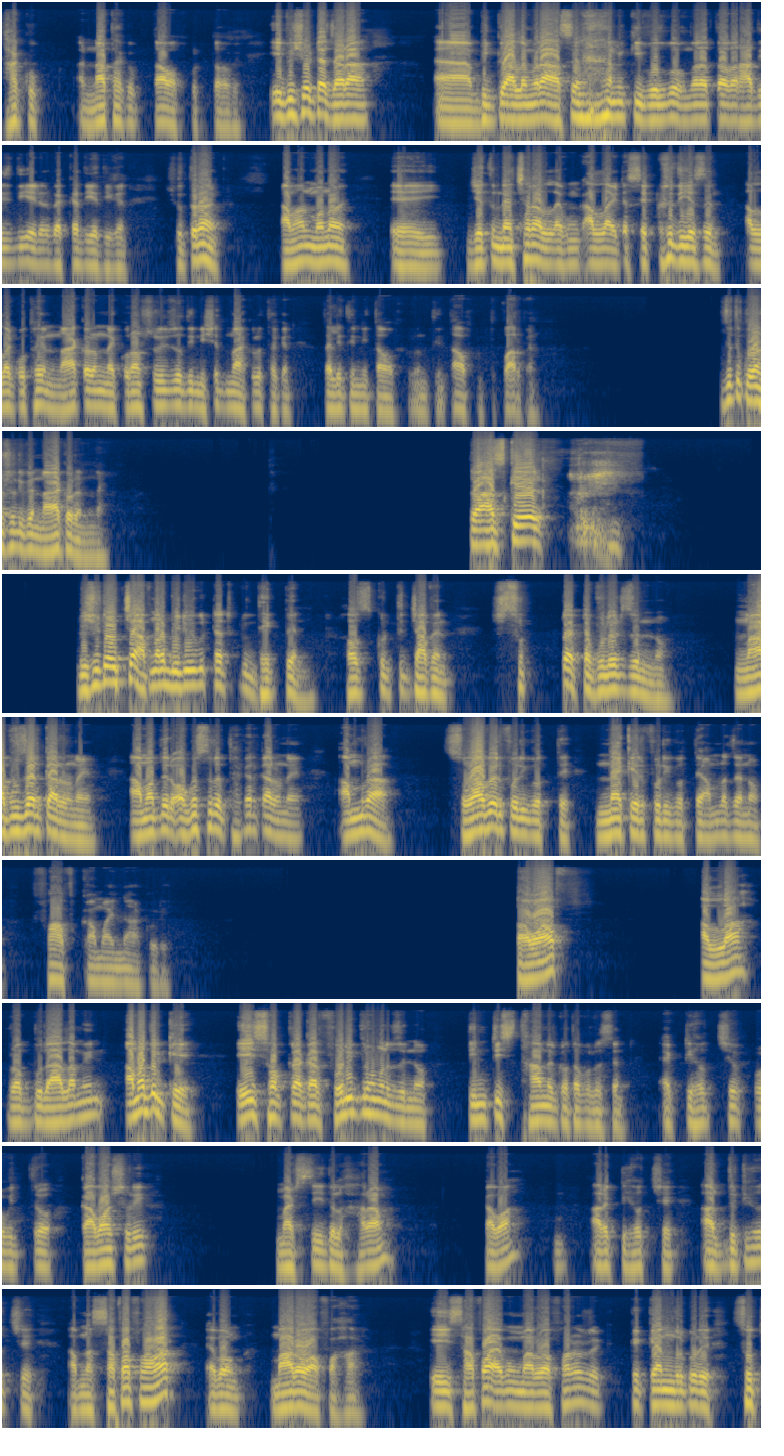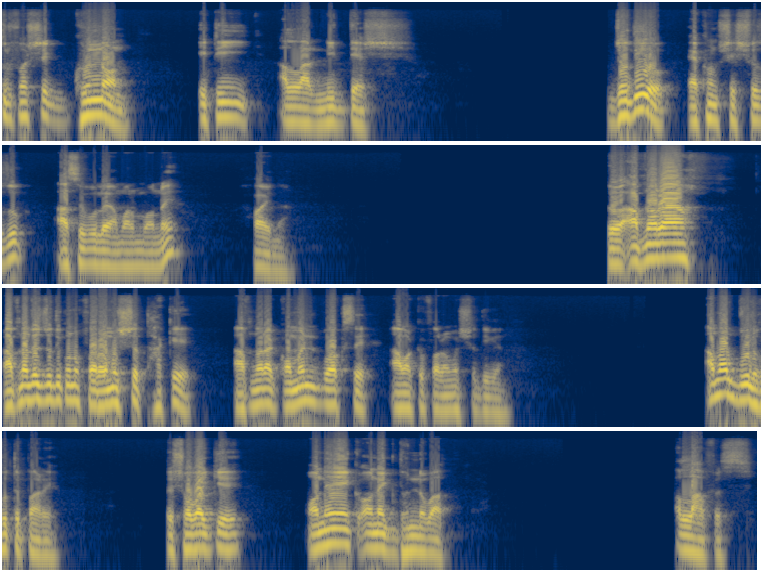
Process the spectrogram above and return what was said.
থাকুক আর না থাকুক, তাও অফ করতে হবে। এই বিষয়টা যারা বিজ্ঞ আলমরা আছেন আমি কি বলব? ওনারা তো আবার হাদিস দিয়ে এটার ব্যাখ্যা দিয়ে দিবেন। সুতরাং আমার মনে হয় এই যেহেতু ন্যাচারাল এবং আল্লাহ এটা সেট করে দিয়েছেন, আল্লাহ কোথায় না করেন না, কোরআন শরীফ যদি নিষেধ না করে থাকেন, তাহলে তিনি তাও করেন, তিনি তাও করতে পারবেন। যেহেতু কোরআন শরীফে না করেন নাই। তো আজকের বিষয়টা হচ্ছে, আপনারা ভিডিওটা একটু দেখবেন। হজ করতে যাবেন ছোট্ট একটা ভুলের জন্য। না বুঝার কারণে, আমাদের অগসরে থাকার কারণে আমরা সোয়াবের পরিবর্তে, ন্যাকের পরিবর্তে আমরা যেন ফাফ কামাই না করি। তাওয়াফ আল্লাহ রব্বুল আলামিন আমাদেরকে এই চক্রাকার পরিভ্রমণের জন্য তিনটি স্থানের কথা বলেছেন। একটি হচ্ছে পবিত্র কাবা শরীফ মসজিদুল হারাম, কাবা, আরেকটি হচ্ছে, আর দুটি হচ্ছে আপনার সাফা পাহাড় এবং মারোয়া পাহাড় এই সাফা এবং মারোয়া পাহাড়কে কেন্দ্র করে চতুর্পার্শ্বে ঘূর্ণন এটি আল্লাহর নির্দেশ। যদিও এখন সে সুযোগ আছে বলে আমার মনে হয় না। তো আপনারা, আপনাদের যদি কোনো পরামর্শ থাকে আপনারা কমেন্ট বক্সে আমাকে পরামর্শ দিবেন। আমার ভুল হতে পারে। সবাইকে অনেক অনেক ধন্যবাদ। আল্লাহ হাফেজ।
